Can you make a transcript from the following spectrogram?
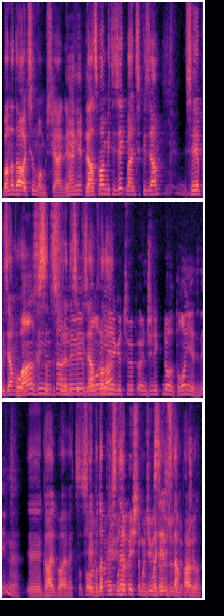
bana daha açılmamış. Yani, Yani- lansman bitecek ben çıkacağım şey yapacağım o Bazı kısıtlı sürede çekeceğim Polonya'ya falan. götürüp öncelikli ol. Polonya'ydı değil mi? Ee, galiba evet. Şey Budapeşte, Budapeşte Macaristan, özür Macaristan, pardon. özür dilerim.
